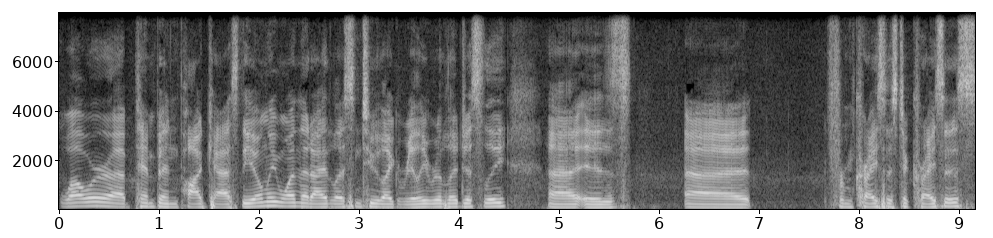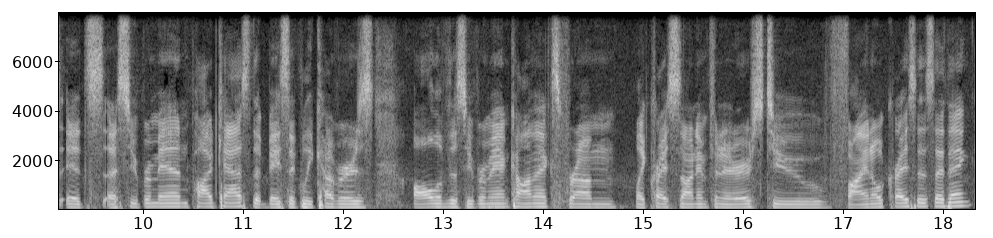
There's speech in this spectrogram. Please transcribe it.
while we're uh, pimping podcasts, the only one that I listen to like really religiously uh, is uh, from Crisis to Crisis. It's a Superman podcast that basically covers all of the Superman comics from like Crisis on Infinite Earths to Final Crisis, I think.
